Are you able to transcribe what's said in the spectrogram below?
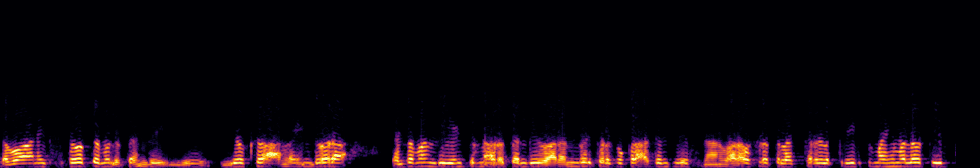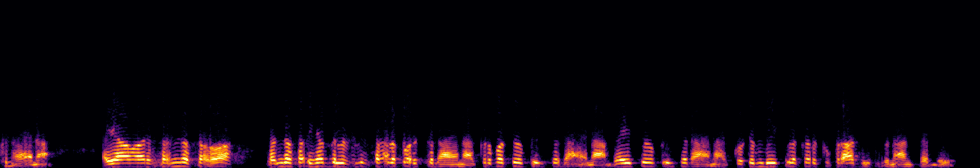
ప్రభావానికి స్తోత్రములు తండ్రి. ఈ- యొక్క ఆన్లైన్ ద్వారా ఎంతమంది వింటున్నారో తండ్రి వారందరి కొరకు ప్రార్థన చేస్తున్నాను. వారి అవసరతల అక్కరలు క్రీస్తు మహిమలో తీర్చిన ఆయన. అయ్యా వారి సంఘ సభ సంఘ సరిహద్దులను విశాలపరుచున్నాయన ఆయన కృప చూపించిన దయ చూపించిన కుటుంబీకుల కొరకు ప్రార్థిస్తున్నాను తండ్రి.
